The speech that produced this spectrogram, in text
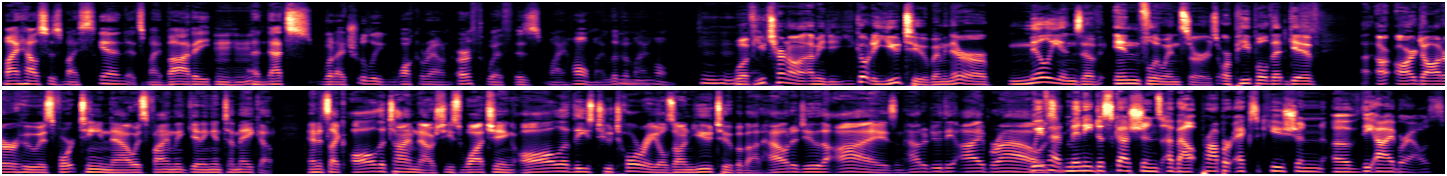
my house is my skin it's my body mm-hmm. and that's what i truly walk around earth with is my home i live mm-hmm. in my mm-hmm. home mm-hmm. well if you turn on i mean you go to youtube i mean there are millions of influencers or people that give uh, our, our daughter who is 14 now is finally getting into makeup and it's like all the time now she's watching all of these tutorials on YouTube about how to do the eyes and how to do the eyebrows. We've had many discussions about proper execution of the eyebrows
